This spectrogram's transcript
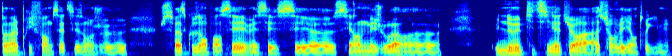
pas mal pris forme cette saison. Je ne sais pas ce que vous en pensez, mais c'est euh, un de mes joueurs, euh, une de mes petites signatures à surveiller entre guillemets.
